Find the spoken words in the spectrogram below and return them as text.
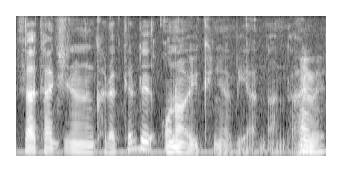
Zaten Cina'nın karakteri de ona öykünüyor bir yandan da. Hani evet.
